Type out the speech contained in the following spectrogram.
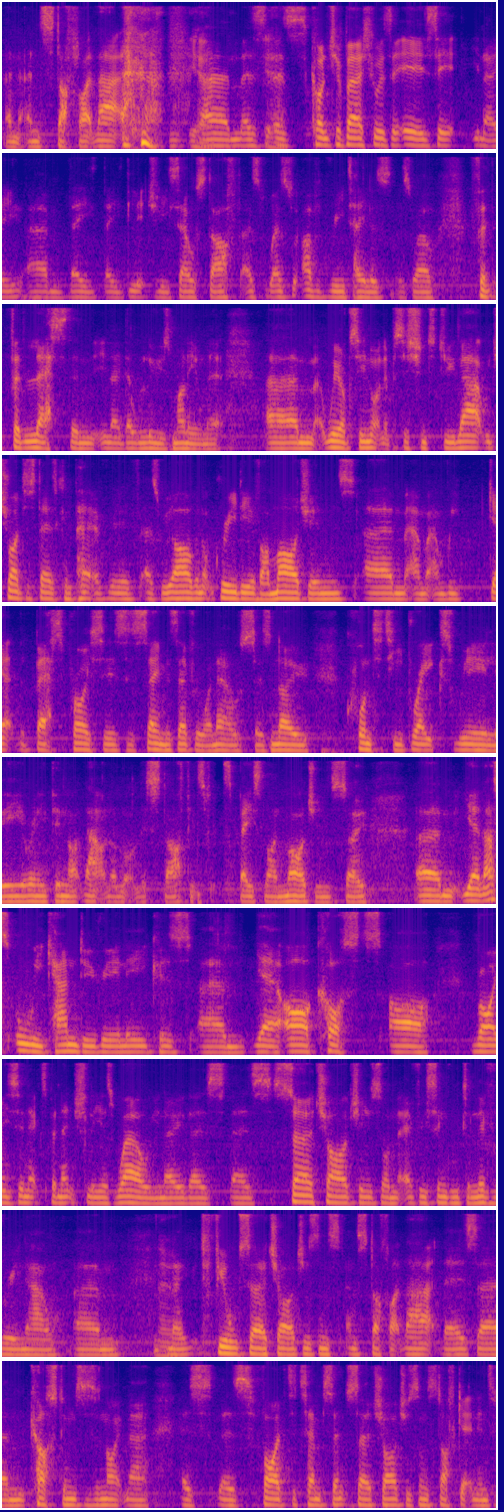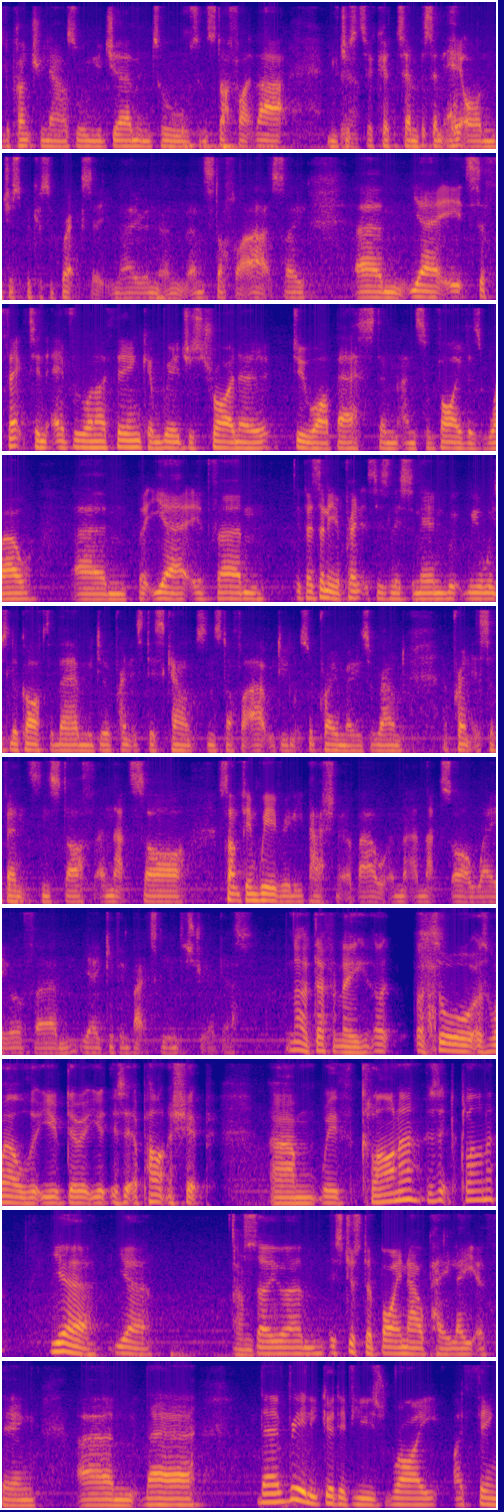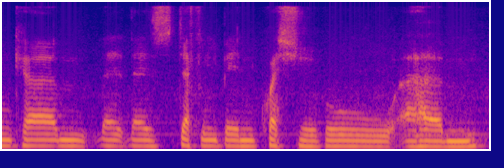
and and stuff like that. yeah. um, as yeah. as controversial as it is, it you know um, they they literally sell stuff as as other retailers as well for for less than you know they'll lose money on it. Um, we're obviously not in a position to do that. We try to stay as competitive as we are. We're not greedy of our margins, um, and, and we get the best prices the same as everyone else. There's no quantity breaks really or anything like that on a lot of this stuff. It's, it's baseline margins. So um, yeah, that's all we can do really because um, yeah, our costs are rising exponentially as well. You know, there's there's surcharges on every single delivery now. Um, You know, fuel surcharges and, and stuff like that. There's um, customs is a nightmare. There's there's five to ten percent surcharges on stuff getting into the country now. So all your German tools and stuff like that you just yeah. took a 10% hit on just because of Brexit, you know, and, and, and stuff like that. So, um, yeah, it's affecting everyone, I think, and we're just trying to do our best and, and survive as well. Um, but yeah, if um, if there's any apprentices listening, we, we, always look after them. We do apprentice discounts and stuff like that. We do lots of promos around apprentice events and stuff, and that's our something we're really passionate about, and, and that's our way of um, yeah giving back to the industry, I guess. No, definitely. I, I saw as well that you do it. You, is it a partnership um, with Klarna? Is it Klarna? Yeah, yeah. Um, so um, it's just a buy now, pay later thing. Um, they're they're really good if used right. I think um, there, there's definitely been questionable, um,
